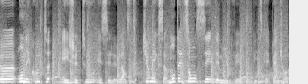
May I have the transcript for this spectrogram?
Euh, on écoute Asia 2 et c'est le Last Q-Mix. Montez le son, c'est Emery V pour Beatscape. Enjoy!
